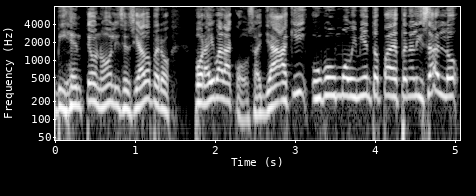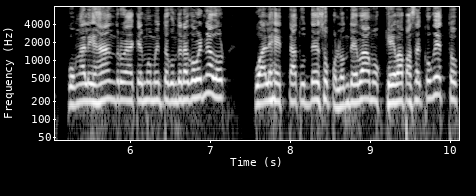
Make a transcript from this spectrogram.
vigente o no, licenciado, pero por ahí va la cosa. Ya aquí hubo un movimiento para despenalizarlo con Alejandro en aquel momento cuando era gobernador. ¿Cuál es el estatus de eso? ¿Por dónde vamos? ¿Qué va a pasar con esto?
